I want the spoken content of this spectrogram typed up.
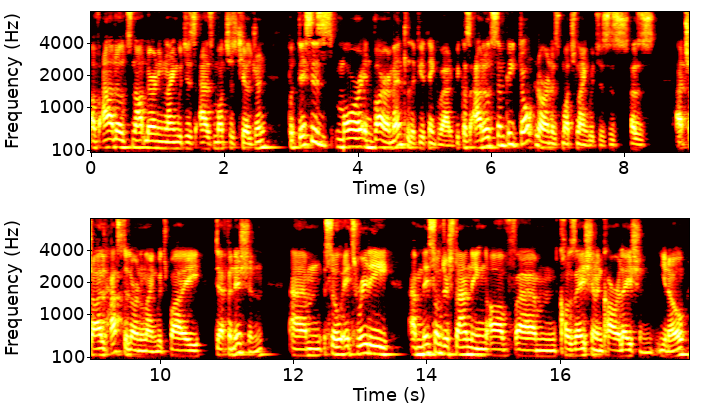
of adults not learning languages as much as children. But this is more environmental if you think about it, because adults simply don't learn as much languages as, as a child has to learn a language by definition. Um, so it's really a misunderstanding of um, causation and correlation, you know.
